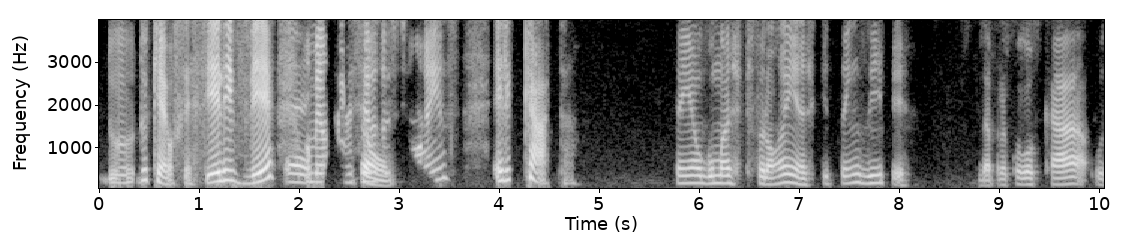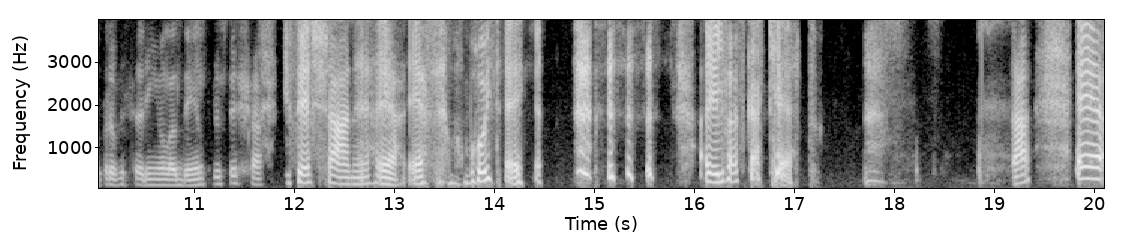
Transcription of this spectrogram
do, do Kelser. Se ele vê É, o meu travesseiro então. dos sonhos, ele cata. tem algumas fronhas que tem zíper. Dá pra colocar o travesseirinho lá dentro e fechar. E fechar, né? É, essa é uma boa ideia. Aí ele vai ficar quieto. Tá? É,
